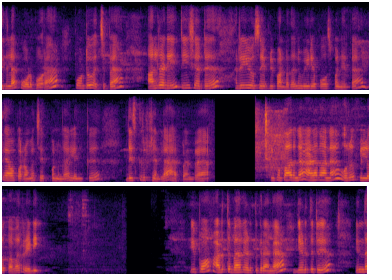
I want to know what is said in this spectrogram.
இதில் போட போகிறேன் போட்டு வச்சுப்பேன். ஆல்ரெடி டிஷர்ட்டு ரீயூஸ் எப்படி பண்ணுறதுன்னு வீடியோ போஸ்ட் பண்ணியிருக்கேன். தேவைப்படுறவங்க செக் பண்ணுங்கள் லிங்க்கு டிஸ்கிரிப்ஷனில் ஆட் பண்ணுறேன் இப்போ பாருங்கள் அழகான ஒரு பில்லோ கவர் ரெடி இப்போது அடுத்த பேக் எடுத்துக்கிறாங்க. எடுத்துட்டு இந்த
